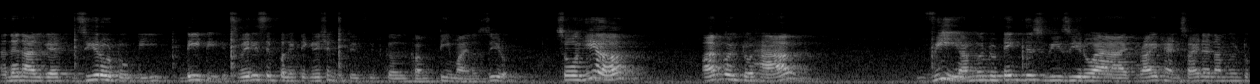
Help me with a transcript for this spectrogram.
and then I'll get 0 to t dt. It's very simple integration, it, is, it will come t minus 0. So here I'm going to have v, I'm going to take this v0 at right hand side and I'm going to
